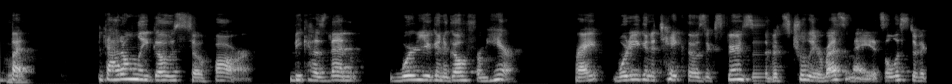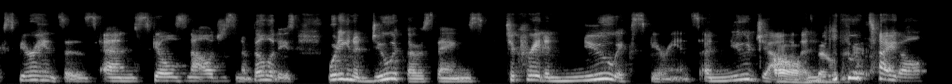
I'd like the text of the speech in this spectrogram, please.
Hmm. But that only goes so far because then where are you going to go from here? Right? What are you going to take those experiences? If it's truly a resume, it's a list of experiences and skills, knowledges, and abilities. What are you going to do with those things to create a new experience, a new job, oh, a no. new title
